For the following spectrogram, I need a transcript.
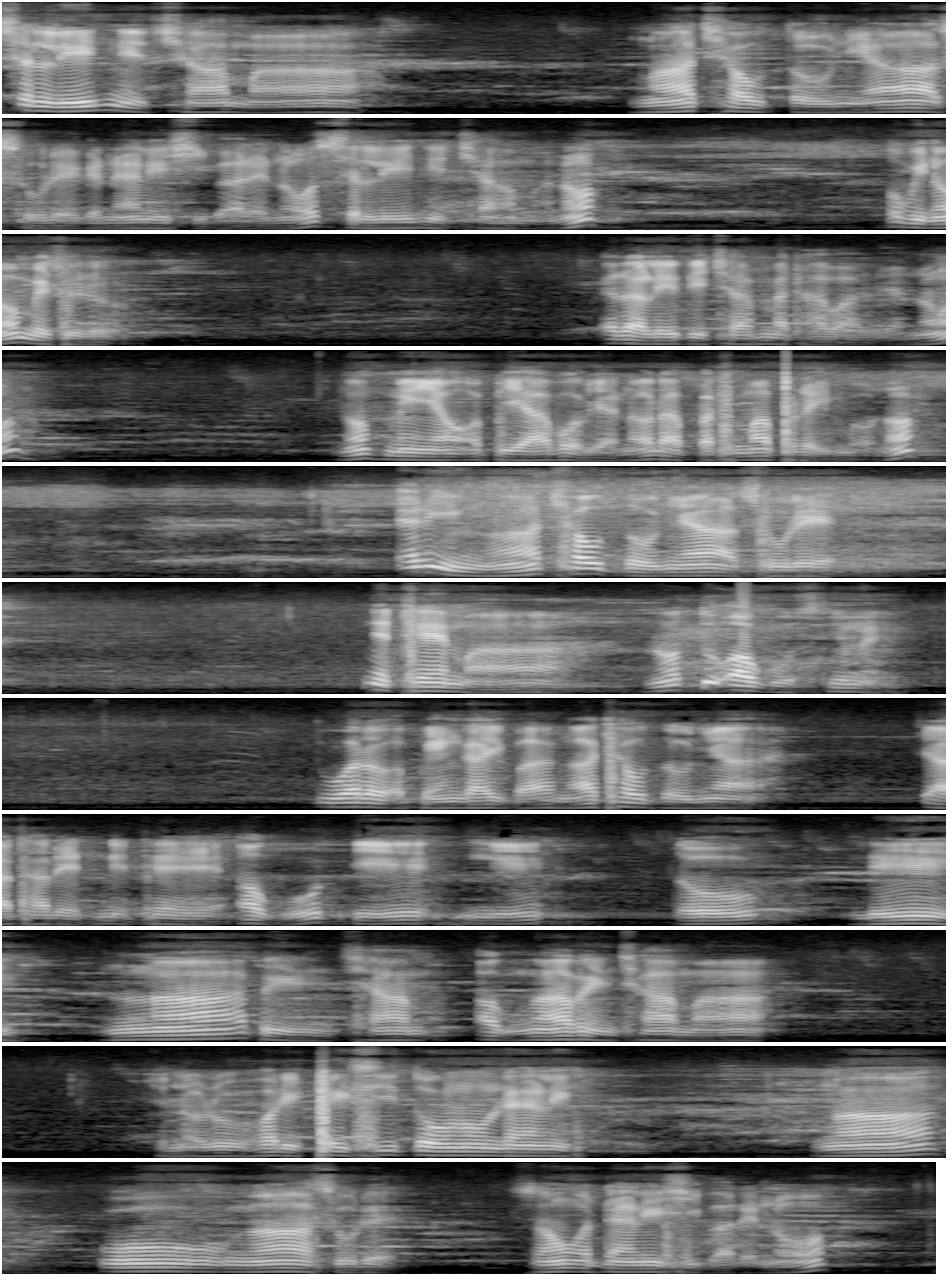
14နှစ်ချားမှာ963ညဆိုတဲ့ကဏ္ဍလေးရှိပါတယ်နော်14နှစ်ချားမှာနော်ဟုတ်ပြီနော်မေဆွေတို့အဲ့ဒါလေးတိချာမှတ်ထားပါဗျာနော်နော်မင်းရောင်အပြာပေါ့ဗျာနော်ဒါပထမပရိမ်ပေါ့နော်အဲ့ဒီ963ညဆိုတဲ့နှစ်ထဲမှာ နော်သူ့အောက်ကိုဆင်းမယ်သူကတော့အပင်ကိုက်ပါ963ညကြာထားတဲ့နှစ်ထဲအောက်ကို1 2 3 4 5ပင်ချမ်းအောက်5ပင်ချမ်းမှာကျွန်တော်တို့ဟောဒီထိတ်စီးသုံးလုံးတန်းလေး9 9 5ဆိုတဲ့ဇောင်းအတန်းလေးရှိပါတယ်နော်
